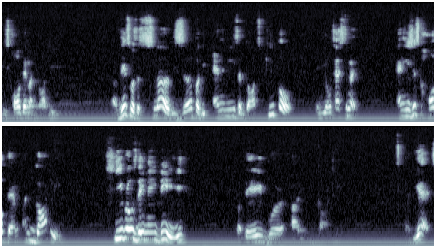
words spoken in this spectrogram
He's called them ungodly. Now, this was a slur reserved for the enemies of God's people in the Old Testament. And he just called them ungodly. Heroes they may be, but they were ungodly. But yet,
